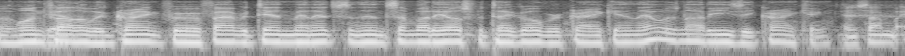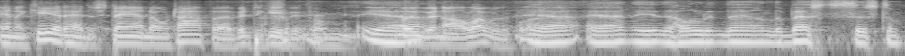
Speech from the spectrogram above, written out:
Uh, one Yeah. fellow would crank for five or ten minutes, and then somebody else would take over cranking. That was not easy cranking. And some and a kid had to stand on top of it to keep it from Yeah. moving all over the place. Yeah, yeah, they to hold it down. The best system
